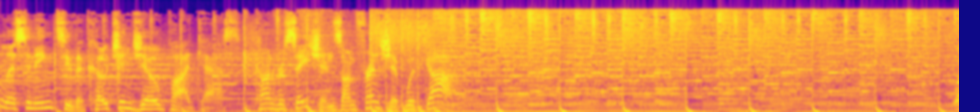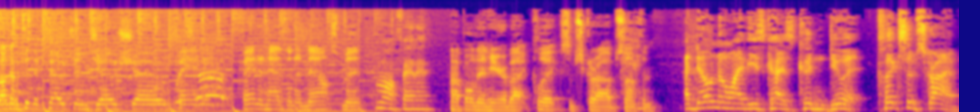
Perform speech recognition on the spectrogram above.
listening to the Coach and Joe podcast conversations on friendship with God. Welcome to the Coach and Joe Show. What's Fannin, up? Fannin has an announcement. Come on, Fannin. Hop on in here about click, subscribe, something. I don't know why these guys couldn't do it. Click subscribe.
